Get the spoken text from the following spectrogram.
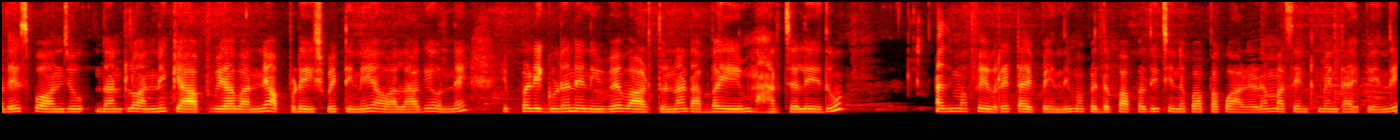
అదే స్పాంజు దాంట్లో అన్ని క్యాప్వి అవన్నీ అప్పుడే వేసి పెట్టినాయి. అవి అలాగే ఉన్నాయి. ఇప్పటికి కూడా నేను ఇవే వాడుతున్నా. డబ్బా ఏం మార్చలేదు. అది మా ఫేవరెట్ అయిపోయింది. మా పెద్ద పాపది చిన్న పాపకు వాడడం మా సెంటిమెంట్ అయిపోయింది.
